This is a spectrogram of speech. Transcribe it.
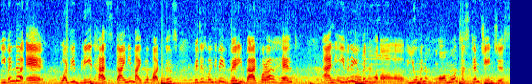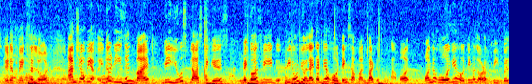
even the air, what we breathe, has tiny microparticles, which is going to be very bad for our health. And even the human uh, human hormone system changes. It affects a lot. I'm sure we are, the reason why we use plastic is because we we don't realize that we are hurting someone, but uh, on the whole, we are hurting a lot of people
